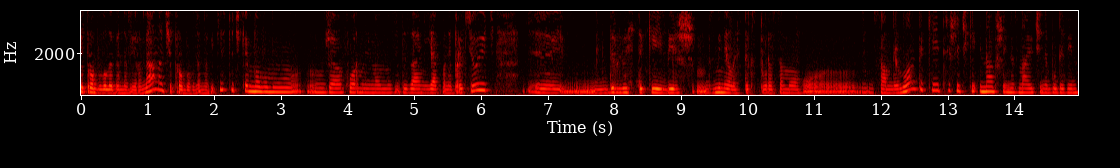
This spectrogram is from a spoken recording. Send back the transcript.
Чи пробували ви нові румяна, чи пробували нові кісточки в новому е, вже оформленому дизайні, як вони працюють. Е, Дивлюсь, такий більш змінилась текстура самого, е, сам нейлон такий трішечки інакший. Не знаю, чи не буде він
